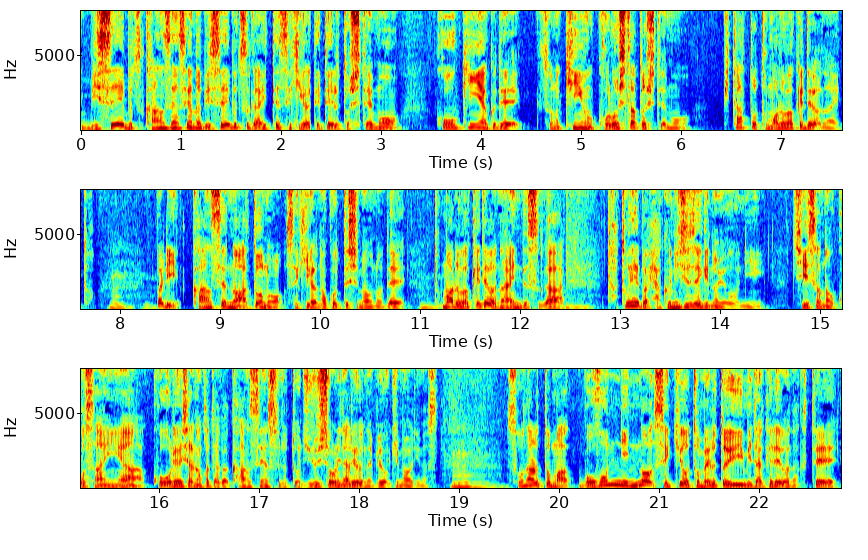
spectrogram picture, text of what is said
微生物感染性の微生物がいて咳が出ているとしても抗菌薬でその菌を殺したとしてもピタッと止まるわけではないと、うんうん、やっぱり感染の後の咳が残ってしまうので、止まるわけではないんですが、例えば百日咳のように小さなお子さんや高齢者の方が感染すると重症になるような病気もあります。うん、そうなるとまあご本人の咳を止めるという意味だけではなくて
